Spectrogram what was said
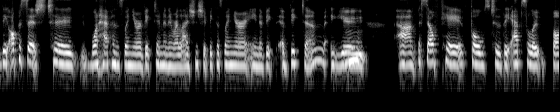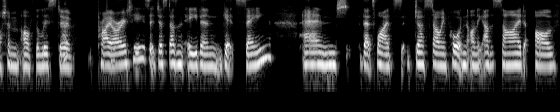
the opposite to what happens when you're a victim in a relationship because when you're in a, vic- a victim you mm. um, self-care falls to the absolute bottom of the list of priorities it just doesn't even get seen and that's why it's just so important on the other side of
